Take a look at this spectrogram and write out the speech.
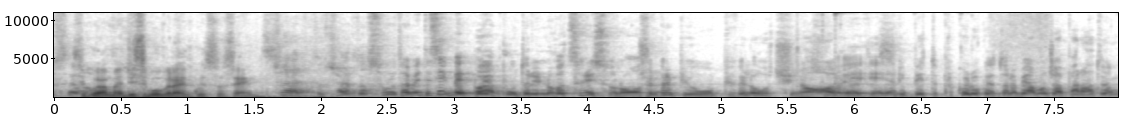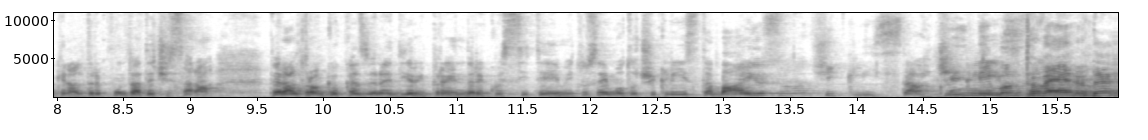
sicuramente si muoverà in questo senso. Certo certo assolutamente sì. Beh poi appunto le innovazioni sono certo. sempre più, più veloci no? e, e, ripeto per quello che ne abbiamo già parlato anche in altre puntate ci sarà peraltro anche occasione di riprendere questi temi. Tu sei motociclista bike? io sono ciclista, ciclista. quindi molto verde.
